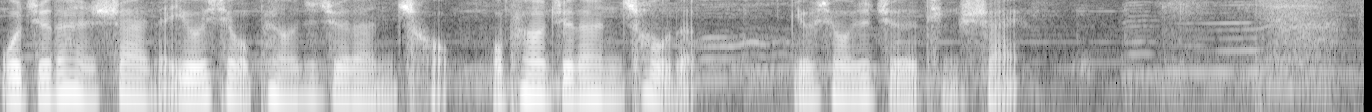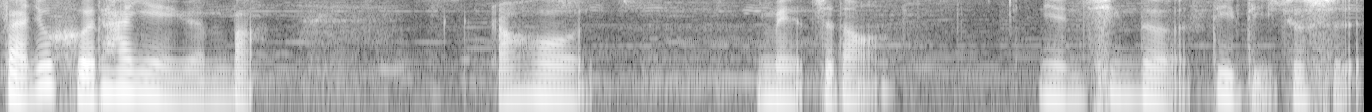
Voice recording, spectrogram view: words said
我觉得很帅的，有一些我朋友就觉得很丑，我朋友觉得很丑的，有些我就觉得挺帅的。反正就和他眼缘吧。然后你们也知道，年轻的弟弟就是。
